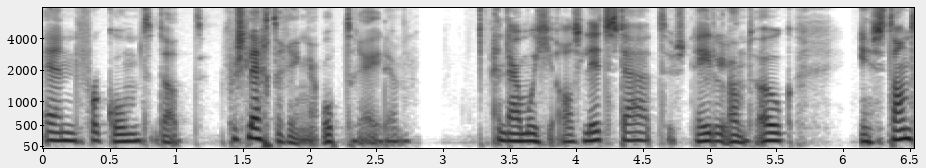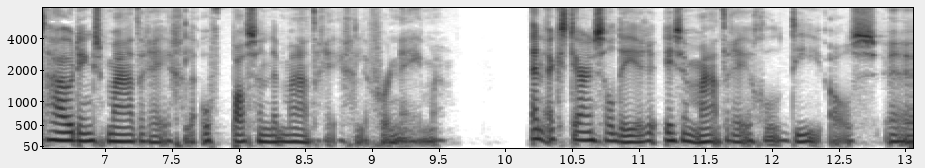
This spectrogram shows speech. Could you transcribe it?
en voorkomt dat verslechteringen optreden. En daar moet je als lidstaat, dus Nederland ook, instandhoudingsmaatregelen of passende maatregelen voor nemen. En extern salderen is een maatregel die als uh,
